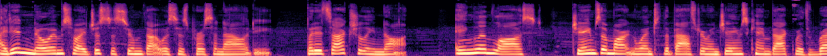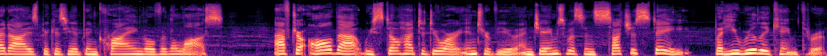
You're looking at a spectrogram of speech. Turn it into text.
I didn't know him, so I just assumed that was his personality, but it's actually not. England lost. James and Martin went to the bathroom, and James came back with red eyes because he had been crying over the loss. After all that, we still had to do our interview, and James was in such a state, but he really came through.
